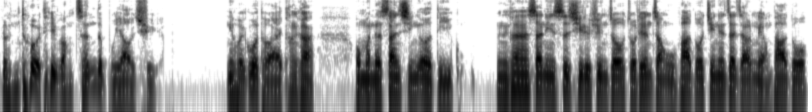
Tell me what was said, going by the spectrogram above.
人多的地方真的不要去。你回过头来看看我们的三星二低股，你看看三零四七的讯州，昨天涨五帕多，今天再涨两帕多，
